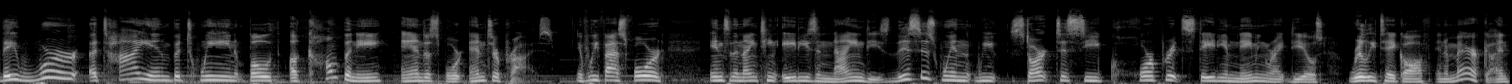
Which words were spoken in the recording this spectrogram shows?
they were a tie in between both a company and a sport enterprise. If we fast forward into the 1980s and 90s, this is when we start to see corporate stadium naming right deals really take off in America. And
